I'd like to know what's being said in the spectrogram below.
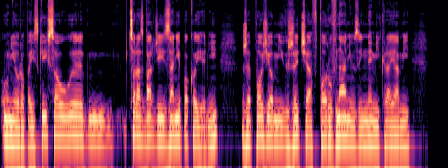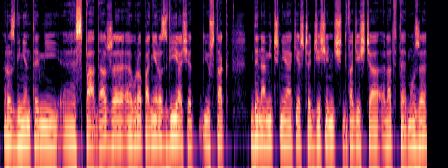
Unii Europejskiej są e, coraz bardziej zaniepokojeni, że poziom ich życia w porównaniu z innymi krajami rozwiniętymi e, spada, że Europa nie rozwija się już tak dynamicznie jak jeszcze 10-20 lat temu, że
